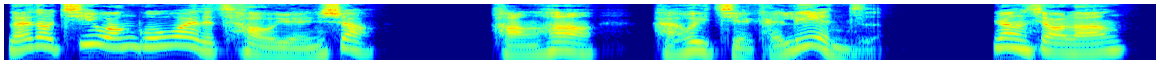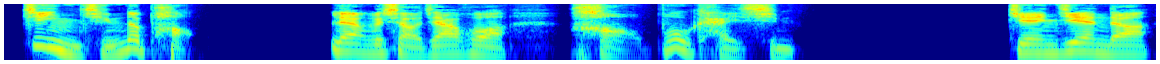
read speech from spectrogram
来到鸡王国外的草原上，航航还会解开链子，让小狼尽情的跑。两个小家伙好不开心。渐渐的，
